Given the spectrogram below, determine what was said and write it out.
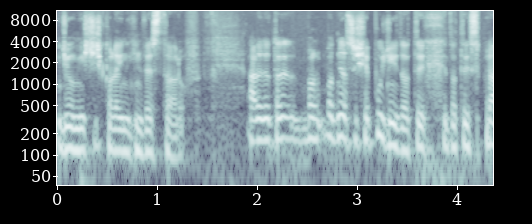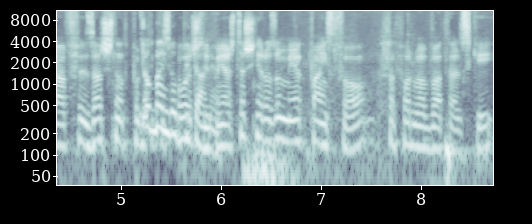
gdzie umieścić kolejnych inwestorów. Ale do, odniosę się później do tych, do tych spraw. Zacznę od polityki będą społecznej, pytania. ponieważ też nie rozumiem, jak państwo Platformy Obywatelskiej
